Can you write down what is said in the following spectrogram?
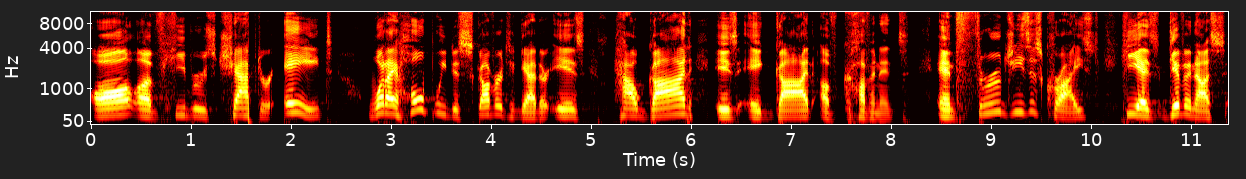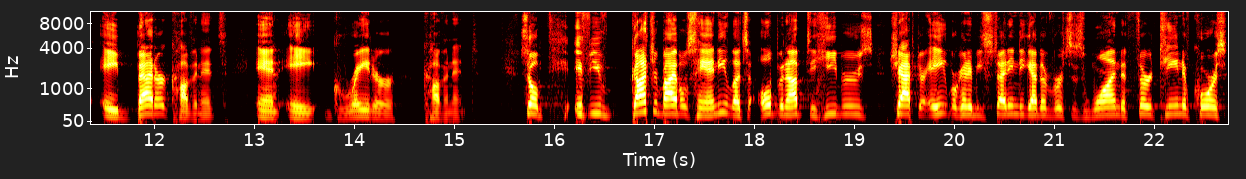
all of Hebrews chapter 8. What I hope we discover together is how God is a God of covenant. And through Jesus Christ, he has given us a better covenant and a greater covenant. So, if you've got your Bibles handy, let's open up to Hebrews chapter 8. We're going to be studying together verses 1 to 13. Of course,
